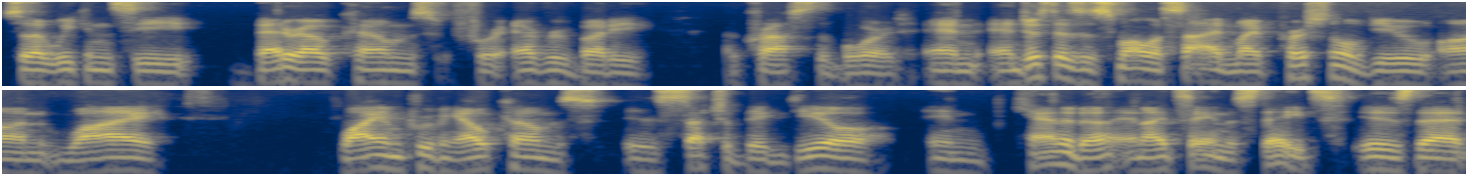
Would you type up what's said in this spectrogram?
so that we can see better outcomes for everybody across the board. And, and just as a small aside, my personal view on why why improving outcomes is such a big deal in Canada, and I'd say in the States, is that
